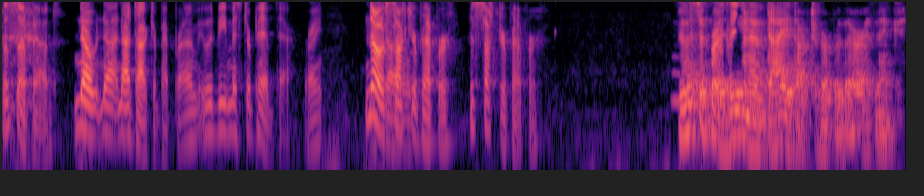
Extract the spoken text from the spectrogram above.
that's not bad. No, no, not Dr Pepper. Um, it would be Mr Pibb there, right? No, it's No. Dr Pepper. It's Dr Pepper. I was surprised they even have Diet Dr Pepper there. I think.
